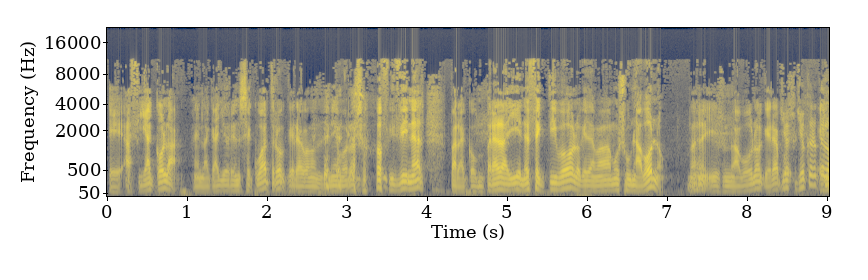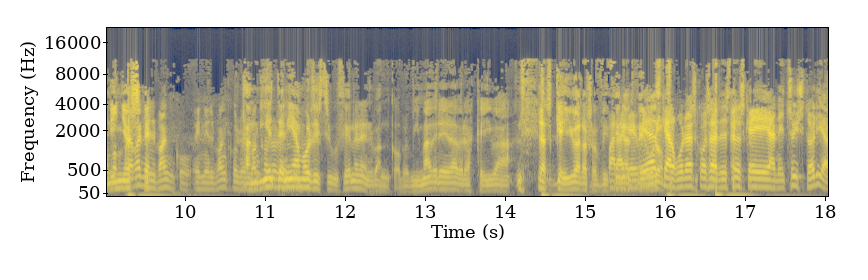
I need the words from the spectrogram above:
eh, hacía cola en la calle Orense 4, que era donde teníamos las oficinas, para comprar allí en efectivo lo que llamábamos un abono. ¿vale? Y es un abono que era yo, pues, yo creo que lo niños compraba en el banco, en el banco. los También teníamos distribución en el banco, pero mi madre era de las que iba, de las que iba a las oficinas Para que de veas Europa. que algunas cosas de estos que han hecho historia,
